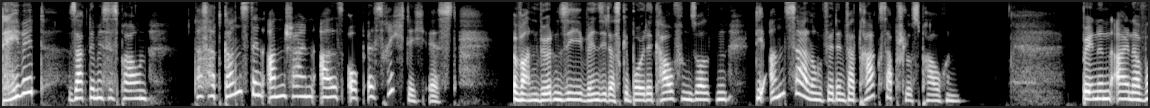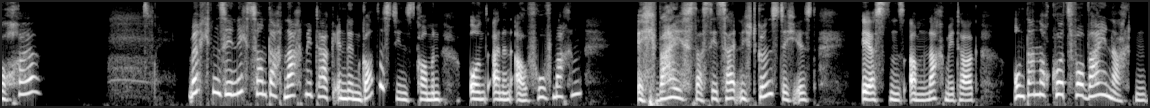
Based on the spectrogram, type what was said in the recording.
David, sagte Mrs. Brown, das hat ganz den Anschein, als ob es richtig ist. Wann würden Sie, wenn Sie das Gebäude kaufen sollten, die Anzahlung für den Vertragsabschluss brauchen? Binnen einer Woche? Möchten Sie nicht Sonntagnachmittag in den Gottesdienst kommen und einen Aufruf machen? Ich weiß, dass die Zeit nicht günstig ist. Erstens am Nachmittag und dann noch kurz vor Weihnachten.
